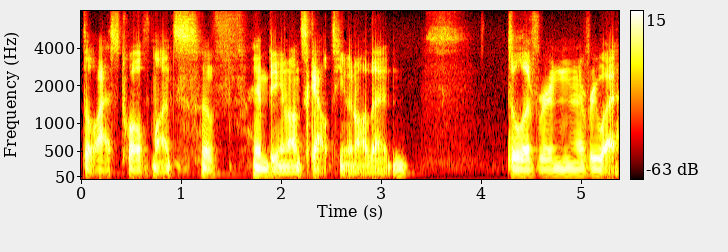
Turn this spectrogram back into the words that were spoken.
the last 12 months of him being on scout team and all that and delivering in every way.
